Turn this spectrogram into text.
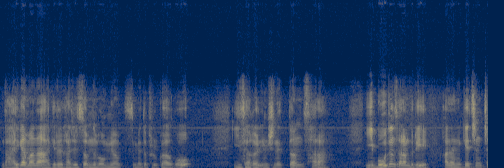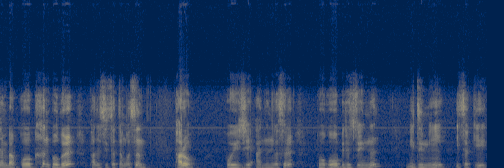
나이가 많아 아기를 가질 수 없는 몸이었음에도 불구하고 이삭을 임신했던 사라, 이 모든 사람들이 하나님께 칭찬받고 큰 복을 받을 수 있었던 것은 바로 보이지 않는 것을 보고 믿을 수 있는 믿음이 있었기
